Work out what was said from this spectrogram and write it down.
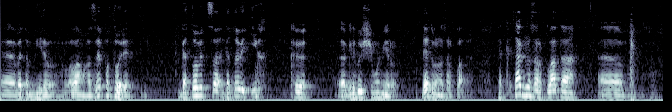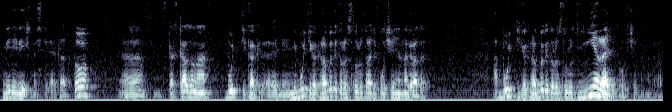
э, в этом мире, в Алам Газе, по Торе. Готовиться, готовить их к э, грядущему миру. Для этого нужна зарплата. Так, также зарплата э, в мире вечности. Это то, э, как сказано, будьте как, э, не будьте как рабы, которые служат ради получения награды, а будьте как рабы, которые служат не ради получения награды.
